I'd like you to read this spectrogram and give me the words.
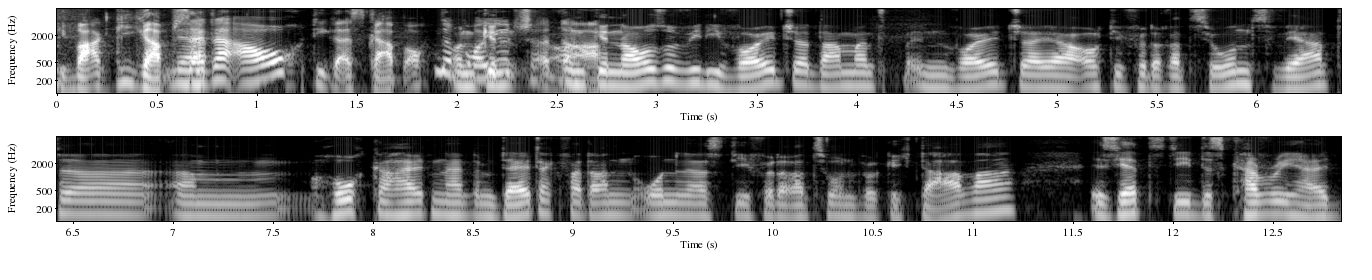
Die, war- die gab es ja. Ja. da auch. Die, es gab auch eine und, Voyager da. und genauso wie die Voyager damals in Voyager ja auch die Föderationswerte ähm, hochgehalten hat im Delta-Quadranten, ohne dass die Föderation wirklich da war, ist jetzt die Discovery halt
